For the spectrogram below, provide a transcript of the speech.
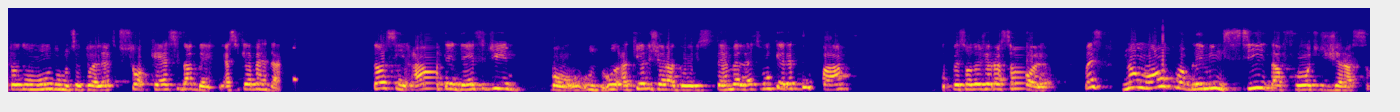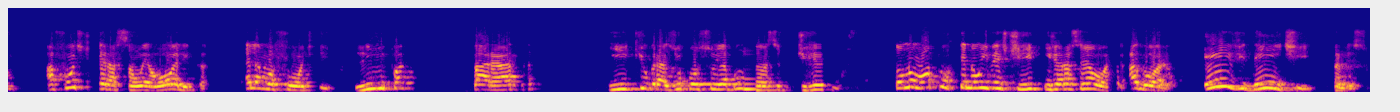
Todo mundo no setor elétrico só quer se dar bem. Essa que é a verdade. Então, assim, há uma tendência de, bom, os, os, aqueles geradores termoelétricos vão querer culpar o pessoal da geração eólica. Mas não há um problema em si da fonte de geração. A fonte de geração eólica, ela é uma fonte limpa, barata e que o Brasil possui abundância de recursos. Então, não há por que não investir em geração eólica. Agora, é evidente, Anderson,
